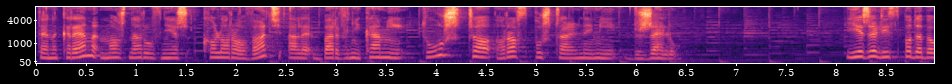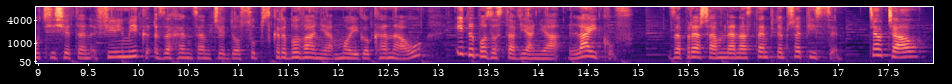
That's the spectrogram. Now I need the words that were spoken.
Ten krem można również kolorować, ale barwnikami tłuszczo-rozpuszczalnymi w żelu. Jeżeli spodobał Ci się ten filmik, zachęcam Cię do subskrybowania mojego kanału i do pozostawiania lajków. Zapraszam na następne przepisy. Ciao, ciao!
